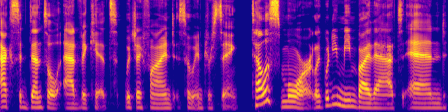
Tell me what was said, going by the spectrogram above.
accidental advocate, which I find so interesting. Tell us more. Like, what do you mean by that? And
